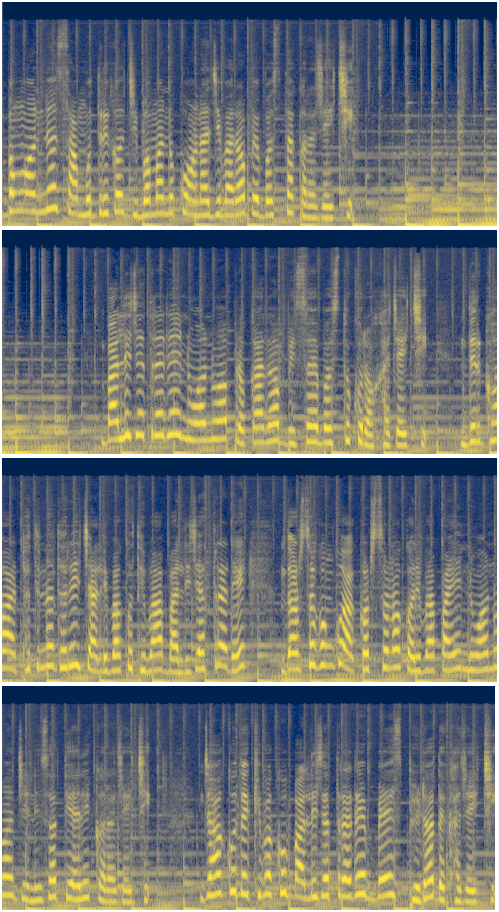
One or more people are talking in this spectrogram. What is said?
ଏବଂ ଅନ୍ୟ ସାମୁଦ୍ରିକ ଜୀବମାନଙ୍କୁ ଅଣାଯିବାର ବ୍ୟବସ୍ଥା କରାଯାଇଛି। ବାଲିଯାତ୍ରାରେ ନୂଆ ନୂଆ ପ୍ରକାରର ବିଷୟବସ୍ତୁକୁ ରଖାଯାଇଛି। ଦୀର୍ଘ ଆଠ ଦିନ ଧରି ଚାଲିବାକୁ ଥିବା ବାଲିଯାତ୍ରାରେ ଦର୍ଶକଙ୍କୁ ଆକର୍ଷଣ କରିବା ପାଇଁ ନୂଆ ନୂଆ ଜିନିଷ ତିଆରି କରାଯାଇଛି। ଯାହାକୁ ଦେଖିବାକୁ ବାଲିଯାତ୍ରାରେ ବେଶ୍ ଭିଡ଼ ଦେଖାଯାଇଛି।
